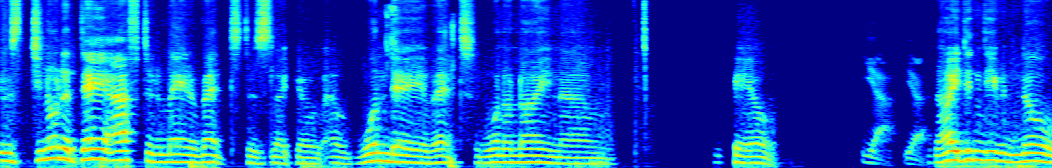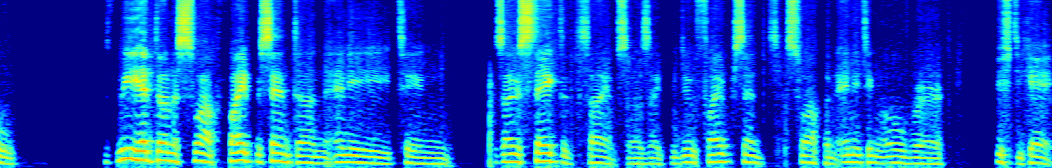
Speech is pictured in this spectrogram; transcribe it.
It was. Do you know the day after the main event? There's like a, a one day event, one oh nine um, KO. Yeah, yeah. And I didn't even know. We had done a swap, five percent on anything, because I was staked at the time. So I was like, we do five percent swap on anything over fifty k,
